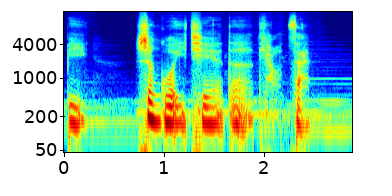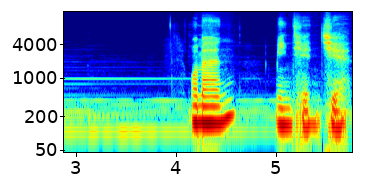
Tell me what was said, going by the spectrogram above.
臂，胜过一切的挑战。我们明天见。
